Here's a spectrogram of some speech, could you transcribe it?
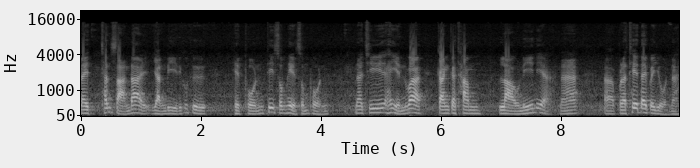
ในชั้นศาลได้อย่างดีก็คือเหตุผลที่สมเหตุสมผลนะชี้ให้เห็นว่าการกระทำเหล่านี้เนี่ยนะฮะเอ่อประเทศได้ประโยชน์นะ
